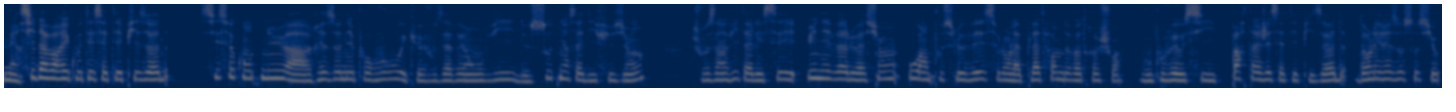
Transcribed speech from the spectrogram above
Merci d'avoir écouté cet épisode. Si ce contenu a résonné pour vous et que vous avez envie de soutenir sa diffusion, je vous invite à laisser une évaluation ou un pouce levé selon la plateforme de votre choix. Vous pouvez aussi partager cet épisode dans les réseaux sociaux.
